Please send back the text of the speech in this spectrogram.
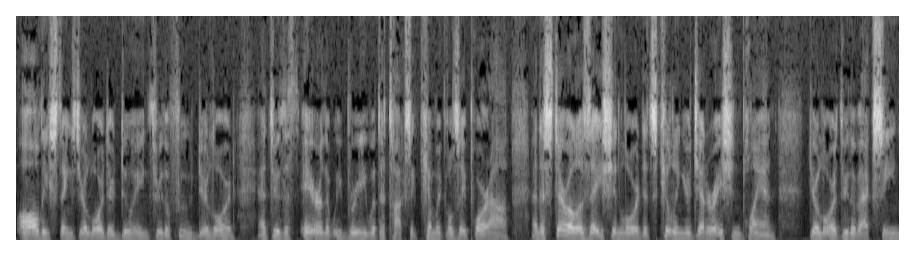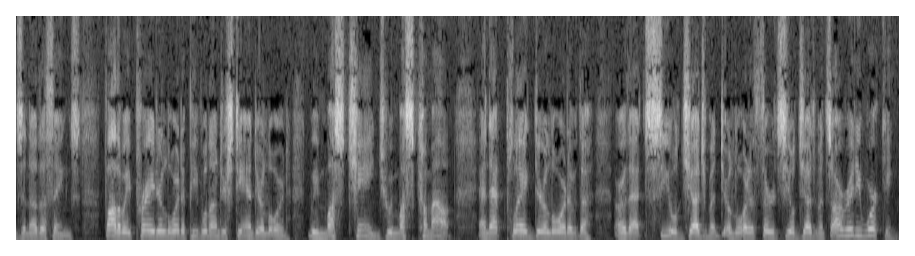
All these things, dear Lord, they're doing through the food, dear Lord, and through the air that we breathe with the toxic chemicals they pour out. And the sterilization, Lord, that's killing your generation plan dear Lord, through the vaccines and other things. Father, we pray, dear Lord, that people understand, dear Lord, we must change. We must come out. And that plague, dear Lord, of the or that sealed judgment, dear Lord, a third sealed judgment's already working.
